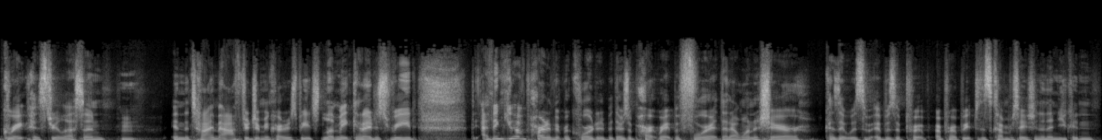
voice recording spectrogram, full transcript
great history lesson. Hmm. In the time after Jimmy Carter's speech, let me. Can I just read? I think you have part of it recorded, but there's a part right before it that I want to share because it was it was appro- appropriate to this conversation, and then you can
